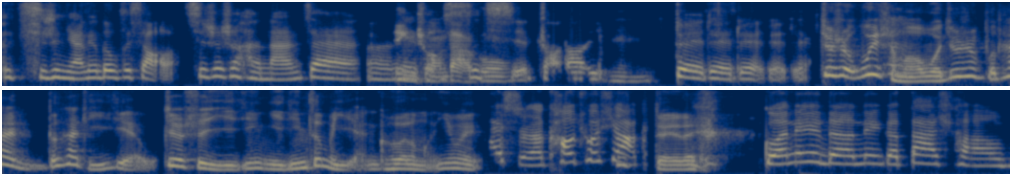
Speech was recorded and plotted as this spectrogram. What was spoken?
呃其实年龄都不小了，其实是很难在嗯、那种私企找到一。嗯，对对对对对，就是为什么我就是不太不太理解，就是已经已经这么严苛了嘛？因为开始了 culture shock，对对对，国内的那个大厂，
